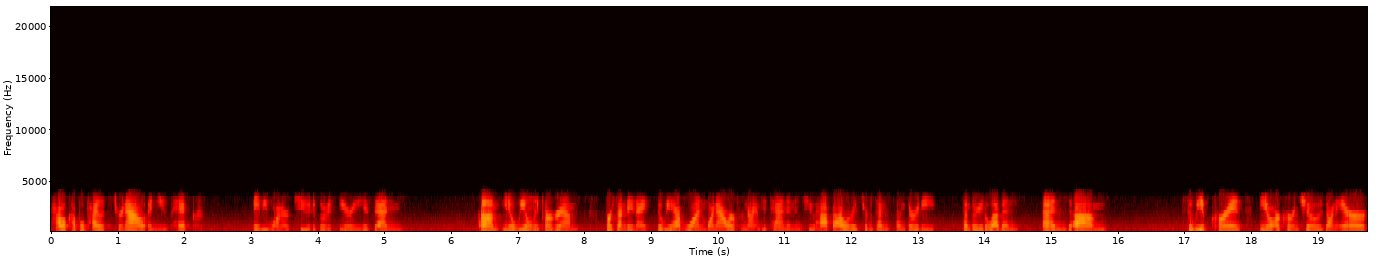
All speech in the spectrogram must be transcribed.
how a couple pilots turn out, and you pick maybe one or two to go to series. And um, you know, we only program for Sunday night, so we have one one hour from nine to ten, and then two half hours from ten to ten thirty, ten thirty to eleven. And um, so we have current, you know, our current shows on air.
